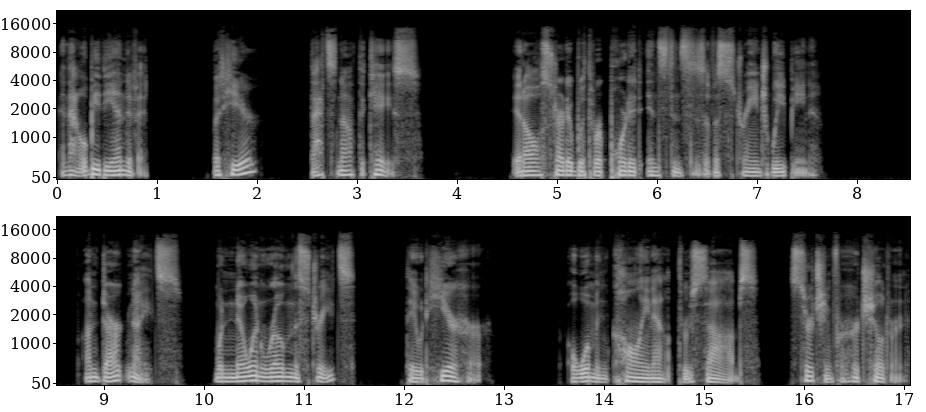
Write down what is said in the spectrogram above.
and that would be the end of it. But here, that's not the case. It all started with reported instances of a strange weeping. On dark nights, when no one roamed the streets, they would hear her, a woman calling out through sobs, searching for her children.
